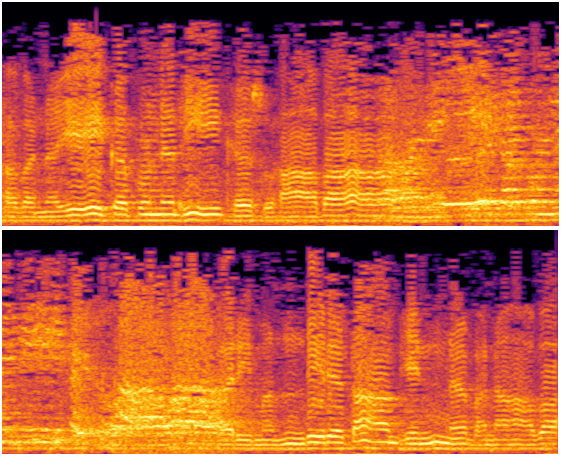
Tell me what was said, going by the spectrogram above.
भवन एक पुन दीख सुहावा। हरि मंदिर ता भिन्न बनावा।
